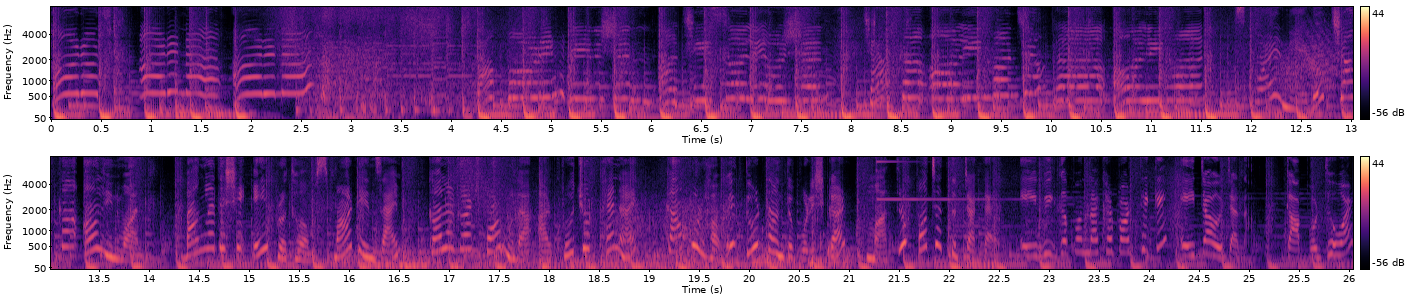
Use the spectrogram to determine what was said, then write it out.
খরচ আর না আর না। কাপড়ের টেনশন আছে solution Chaka all in one Chaka all in one Square নিয়ে চাকা অল ইন ওয়ান বাংলাদেশে এই প্রথম smart enzyme colour guard formula আর প্রচুর ফেনায় কাপড় হবে দুর্দান্ত পরিষ্কার, মাত্র পঁচাত্তর টাকায়। এই বিজ্ঞাপন দেখার পর থেকে এইটা জানা, কাপড় ধোয়ার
